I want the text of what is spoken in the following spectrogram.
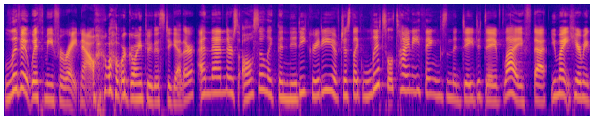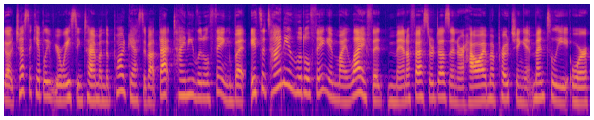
live it with me for right now while we're going through this together. And then there's also like the nitty gritty of just like little tiny things in the day to day of life that you might hear me go, Jess, I can't believe you're wasting time on the podcast about that tiny little thing. But it's a tiny little thing in my life that manifests or doesn't, or how I'm approaching it mentally or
